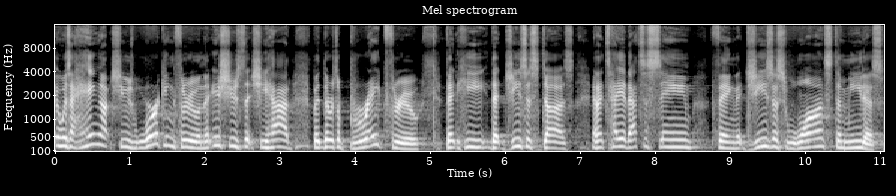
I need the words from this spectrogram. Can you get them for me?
it was a hang up she was working through and the issues that she had, but there was a breakthrough that he, that Jesus does. And I tell you, that's the same thing that Jesus wants to meet us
